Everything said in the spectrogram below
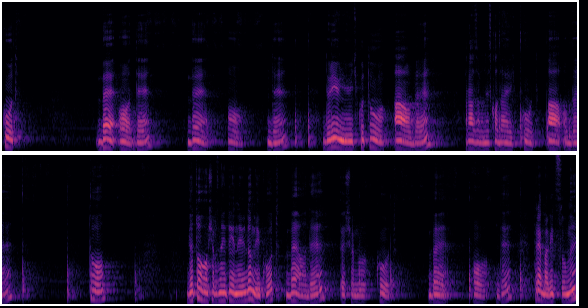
кут БОД БОД дорівнюють куту АОБ. Разом вони складають кут АОБ, то для того, щоб знайти невідомий кут БОД, пишемо кут БОД, треба від суми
